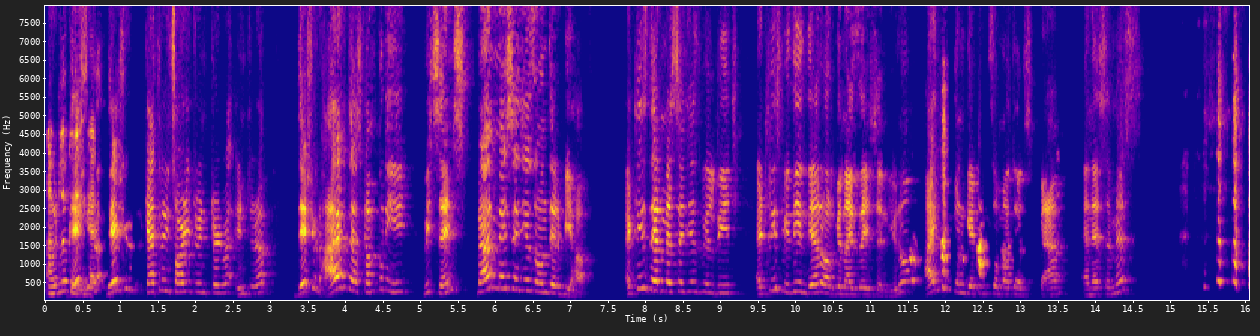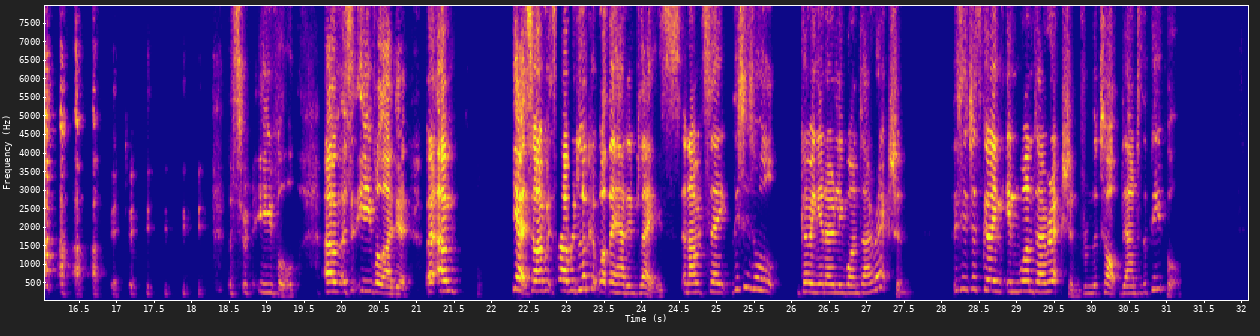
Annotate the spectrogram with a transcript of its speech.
i would look they at should, it go, they should catherine sorry to inter- interrupt they should hire this company which sends spam messages on their behalf. At least their messages will reach at least within their organization. You know, I keep on getting so much of spam and SMS. That's evil. Um, that's an evil idea. But um, yeah, so I would so I would look at what they had in place, and I would say this is all going in only one direction. This is just going in one direction from the top down to the people.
